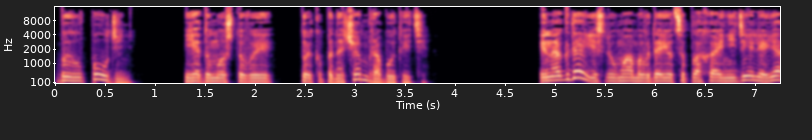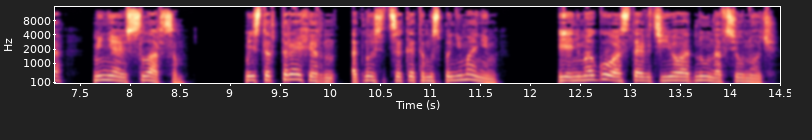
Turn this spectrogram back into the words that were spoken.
Был полдень. Я думал, что вы только по ночам работаете». «Иногда, если у мамы выдается плохая неделя, я меняюсь с Ларсом. Мистер Трехерн относится к этому с пониманием. Я не могу оставить ее одну на всю ночь».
